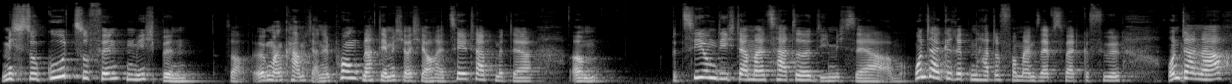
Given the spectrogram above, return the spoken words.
mich so gut zu finden, wie ich bin. So, irgendwann kam ich an den Punkt, nachdem ich euch ja auch erzählt habe, mit der ähm, Beziehung, die ich damals hatte, die mich sehr ähm, runtergeritten hatte von meinem Selbstwertgefühl. Und danach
